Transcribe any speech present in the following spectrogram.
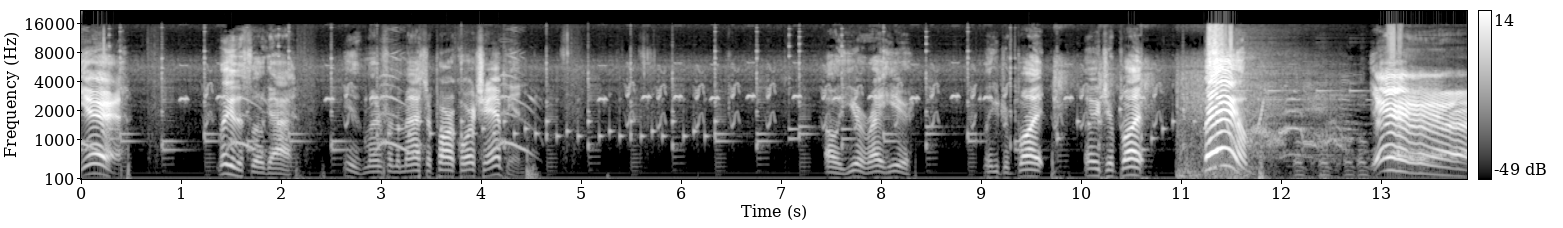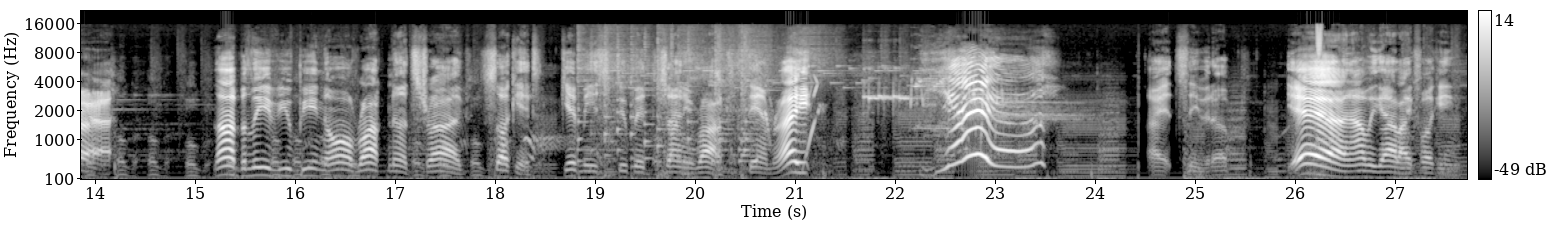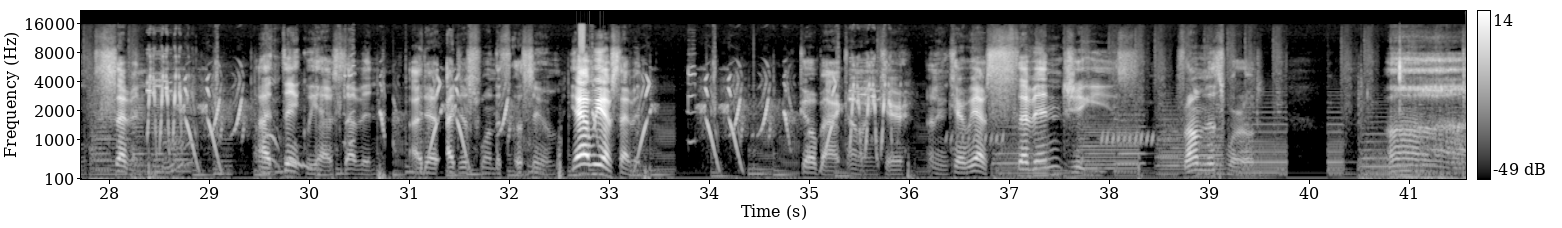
Yeah. Look at this little guy. He's learned from the Master Parkour Champion. Oh, you're right here. Look at your butt. Look at your butt. BAM! Yeah! Not believe you beating all rock nuts tribe. Suck it. Give me stupid shiny rock. Damn right. Yeah! Alright, save it up. Yeah, now we got like fucking seven. I think we have seven. I, I just want to assume. Yeah, we have seven. Go back. I don't even care. I don't even care. We have seven jiggies from this world. Uh,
